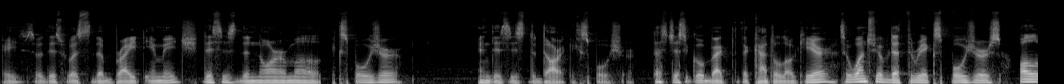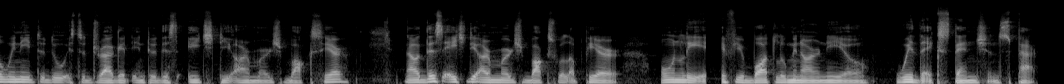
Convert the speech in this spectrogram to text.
Okay so this was the bright image. This is the normal exposure and this is the dark exposure. Let's just go back to the catalog here. So once we have the three exposures, all we need to do is to drag it into this HDR merge box here. Now this HDR merge box will appear only if you bought Luminar Neo with the extensions pack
